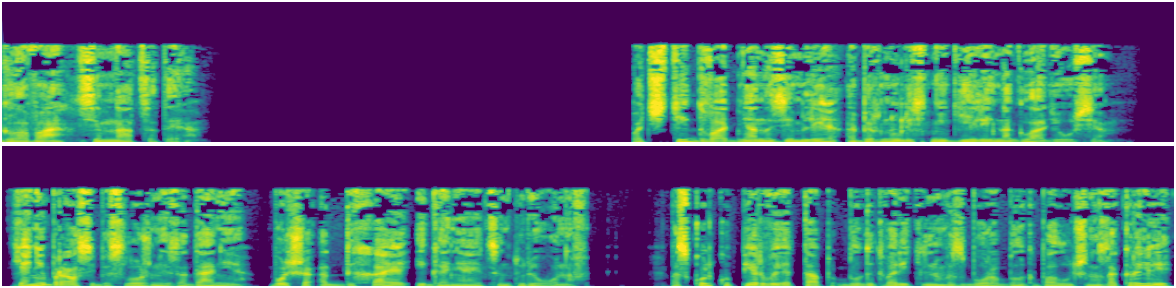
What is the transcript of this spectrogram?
Глава 17 Почти два дня на Земле обернулись неделей на Гладиусе. Я не брал себе сложные задания, больше отдыхая и гоняя центурионов. Поскольку первый этап благотворительного сбора благополучно закрыли,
